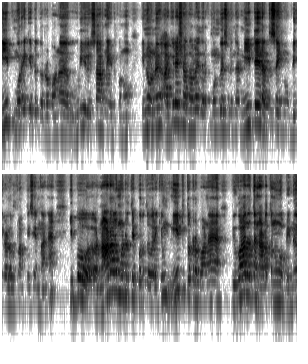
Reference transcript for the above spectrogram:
நீட் முறைகேடு தொடர்பான உரிய விசாரணை எடுக்கணும். இன்னொன்னு அகிலேஷ் யாதவ்ல இதற்கு முன்பே சொல்லியிருந்தார். நீட்டே ரத்து செய்யணும் அப்படிங்கிற அளவுக்குலாம் பேசியிருந்தாங்க. இப்போ நாடாளுமன்றத்தை பொறுத்த வரைக்கும் நீட் தொடர்பான விவாதத்தை நடத்தணும் அப்படின்னு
